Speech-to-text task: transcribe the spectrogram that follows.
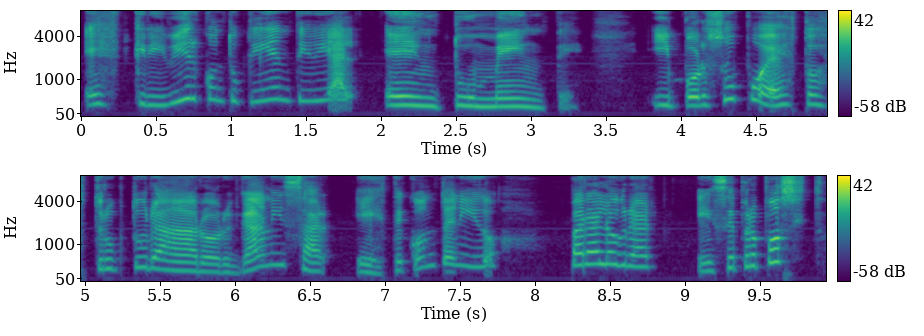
escribir con tu cliente ideal en tu mente y por supuesto estructurar, organizar este contenido para lograr ese propósito.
